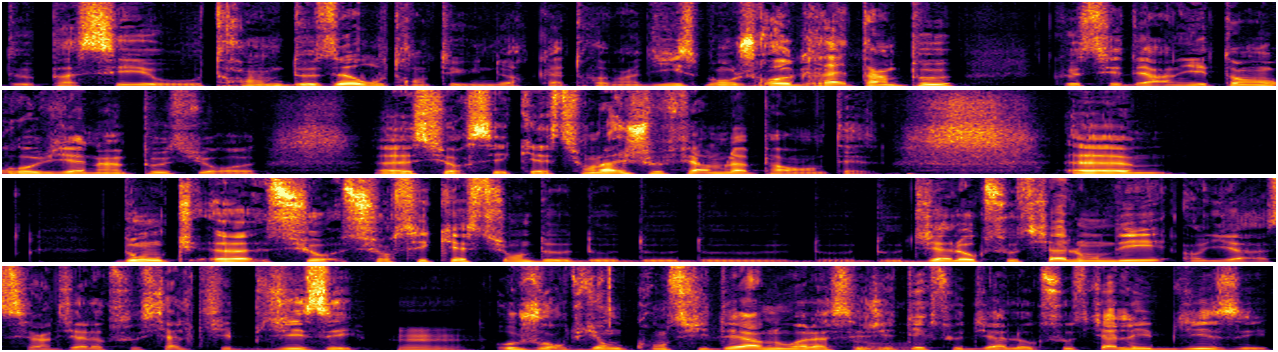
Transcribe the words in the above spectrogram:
de passer aux 32 heures ou 31 heures 90. Bon, je regrette un peu que ces derniers temps, on revienne un peu sur, euh, sur ces questions-là. Je ferme la parenthèse. Euh, donc, euh, sur, sur, ces questions de, de, de, de dialogue social, on est, c'est un dialogue social qui est biaisé. Hmm. Aujourd'hui, on considère, nous, à la CGT, hmm. que ce dialogue social est biaisé.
